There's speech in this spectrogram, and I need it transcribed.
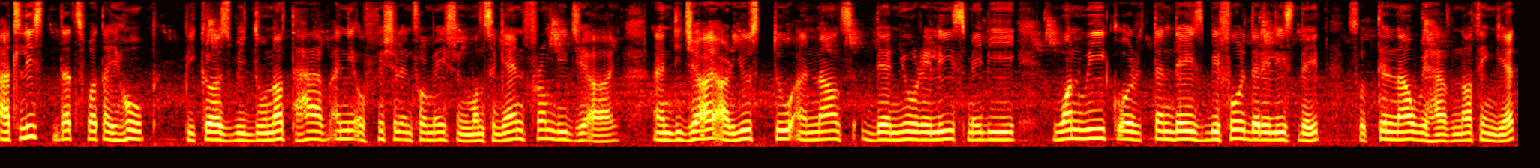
At least that's what I hope because we do not have any official information once again from DJI and DJI are used to announce their new release maybe one week or 10 days before the release date. So till now we have nothing yet.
